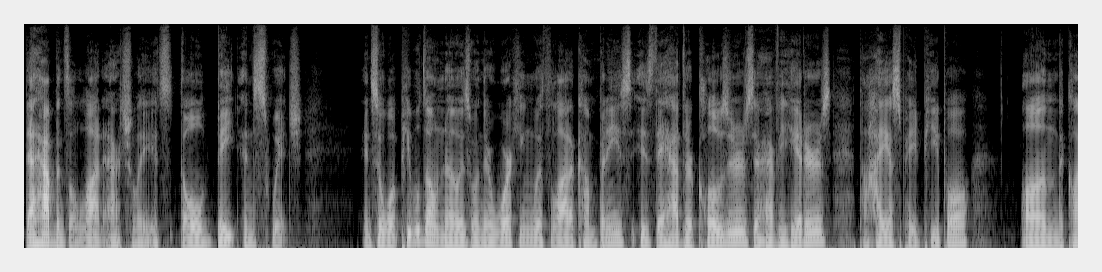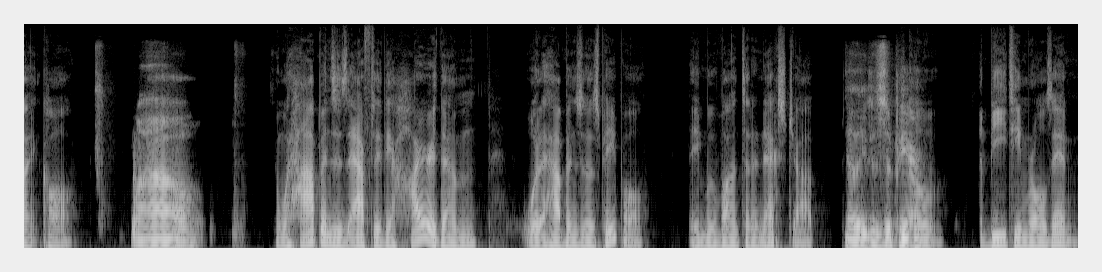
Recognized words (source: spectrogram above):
That happens a lot, actually. It's the old bait and switch. And so what people don't know is when they're working with a lot of companies is they have their closers, their heavy hitters, the highest paid people on the client call. wow And what happens is after they hire them, what happens to those people? They move on to the next job. Now they disappear the B team rolls in,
